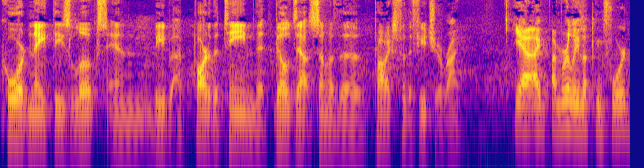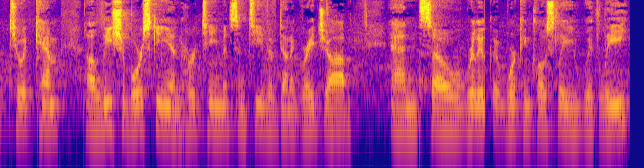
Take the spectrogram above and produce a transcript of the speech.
coordinate these looks and be a part of the team that builds out some of the products for the future, right? Yeah, I, am really looking forward to it, Kim. Uh, Lee Shaborsky and her team at Centiva have done a great job. And so, really working closely with Lee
